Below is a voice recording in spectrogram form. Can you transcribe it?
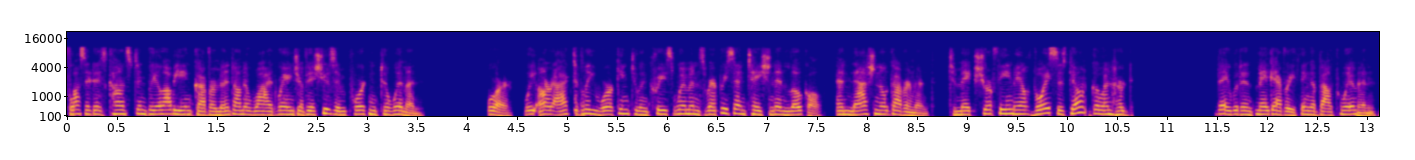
Fawcett is constantly lobbying government on a wide range of issues important to women. Or, we are actively working to increase women's representation in local and national government, to make sure female voices don't go unheard. They wouldn't make everything about women,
